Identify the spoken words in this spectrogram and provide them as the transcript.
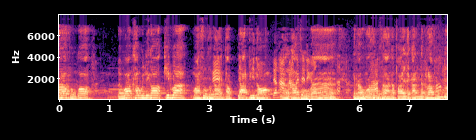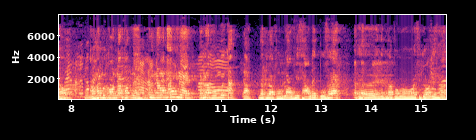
ะครับผมก็ แบบว่าค่ำวันนี้ก็คิดว่ามาสนุกสนานกับญาติพี่น้องยังอาบนะคน้ำรับไม่ผเสร็จมอีกเหรอมานะครับผมก็สนุกสนานกันไปแล้วกันนะครับ ผมเดี๋ยวขอให้มือกรนั่งพักเหนื่อยเออนั่งรำนั่งเหนื่อยนะครับ ผมมือกรอะนะครับผมเล่าพี่สาวเล่นกูซะแล้วเออนะครับผมโอ้โหสุดยอดเลยฮะ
